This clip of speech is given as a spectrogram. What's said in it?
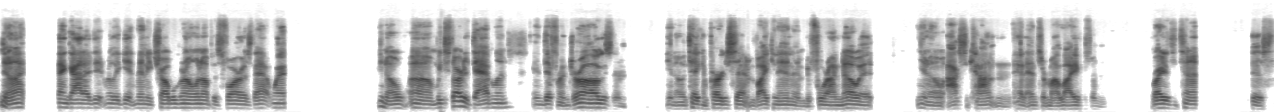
you know, I, thank God I didn't really get in any trouble growing up as far as that went you know, um, we started dabbling in different drugs and, you know, taking Percocet and Vicodin. And before I know it, you know, Oxycontin had entered my life. And right at the time, this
